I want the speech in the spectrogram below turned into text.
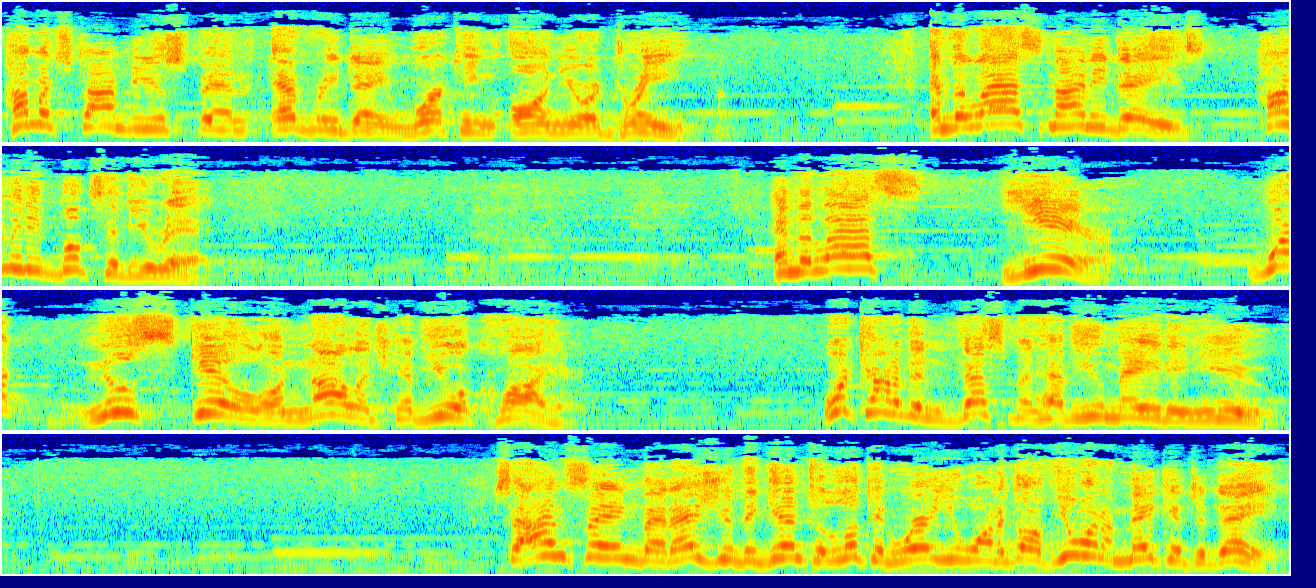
How much time do you spend every day working on your dream? In the last 90 days, how many books have you read? In the last year, what new skill or knowledge have you acquired? What kind of investment have you made in you? So I'm saying that as you begin to look at where you want to go, if you want to make it today,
